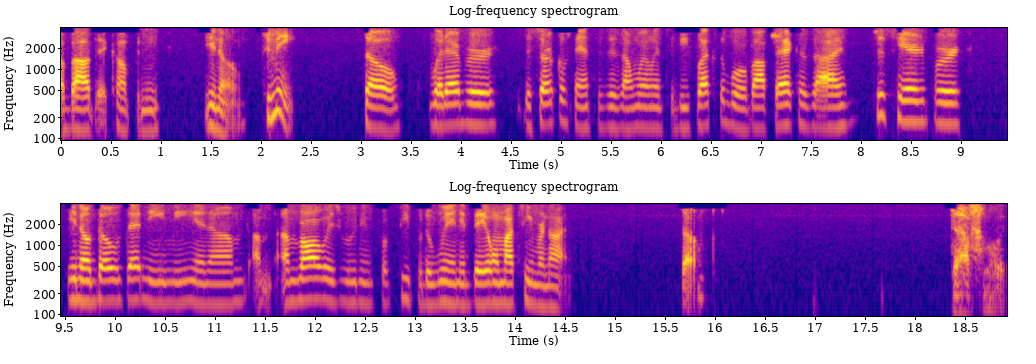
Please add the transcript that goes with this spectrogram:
about their company, you know, to me. So whatever the circumstances is, I'm willing to be flexible about that because I'm just here for, you know, those that need me. And um, I'm, I'm always rooting for people to win if they're on my team or not. So definitely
